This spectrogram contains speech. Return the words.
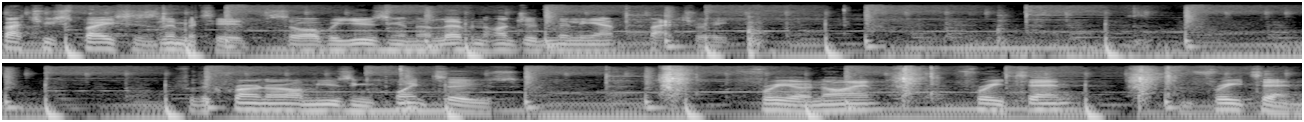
Battery space is limited so I'll be using an 1100 milliamp battery. For the chrono I'm using 0.2s, 309, 310 and 310.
